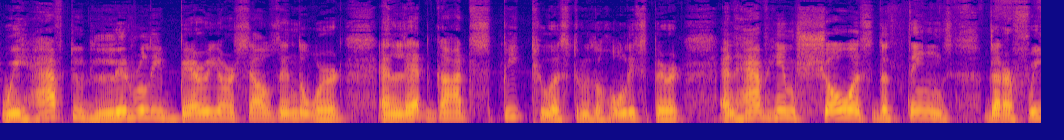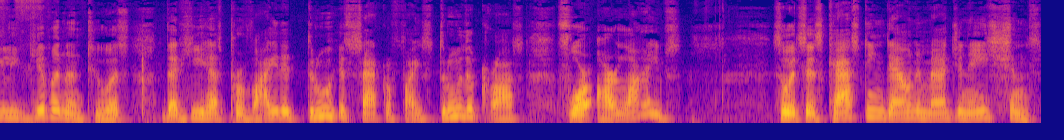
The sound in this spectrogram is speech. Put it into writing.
We have to literally bury ourselves in the Word and let God speak to us through the Holy Spirit and have Him show us the things that are freely given unto us that He has provided through His sacrifice, through the cross for our lives. So it says, casting down imaginations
